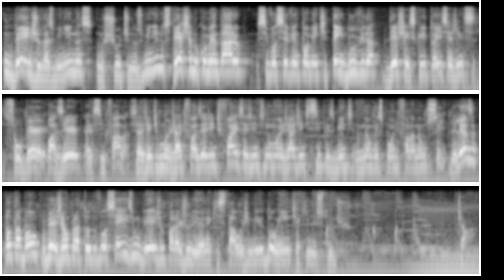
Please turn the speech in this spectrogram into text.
um beijo nas meninas, um chute nos meninos. Deixa no comentário se você eventualmente tem dúvida, deixa escrito aí se a gente souber fazer, é assim que fala? Se a gente manjar de fazer, a gente faz, se a gente não manjar, a gente simplesmente não responde e fala não sei, beleza? Então tá bom, um beijão para todos vocês e um beijo para a Juliana que está hoje meio doente aqui no estúdio. Tchau.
